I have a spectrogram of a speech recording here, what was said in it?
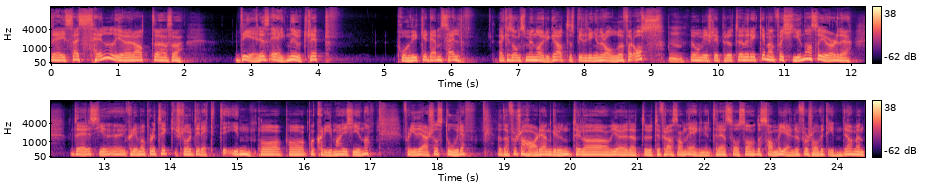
det i seg selv gjør at altså, deres egne utslipp påvirker dem selv. Det er ikke sånn som i Norge at det spiller ingen rolle for oss mm. om vi slipper ut eller ikke, men for Kina så gjør det det. Deres klimapolitikk slår direkte inn på, på, på klimaet i Kina, fordi de er så store. Derfor så har de en grunn til å gjøre dette ut ifra sånn egeninteresse også. Det samme gjelder for så vidt India, men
